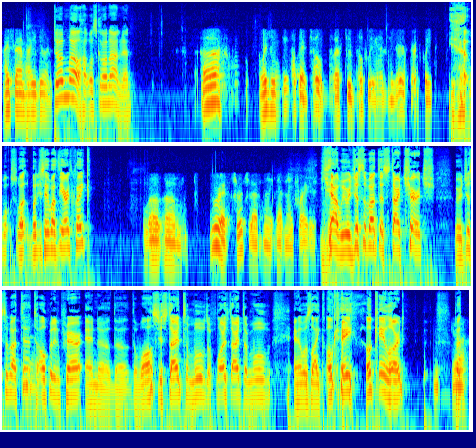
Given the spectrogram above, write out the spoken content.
Hi Sam, how you doing? Doing well. How, what's going on, man? Uh, where'd you get out that joke? The last two jokes we had in the earth earthquake. Yeah. What what did you say about the earthquake? Well, um, we were at church last night. That night, Friday. Yeah, we were just about to start church. We were just about to, to open in prayer, and uh, the the walls just started to move. The floor started to move, and it was like, okay, okay, Lord. Yeah. But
